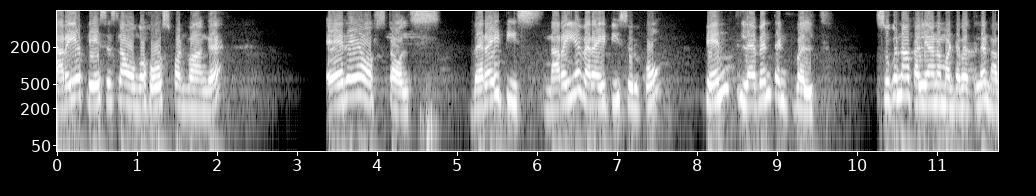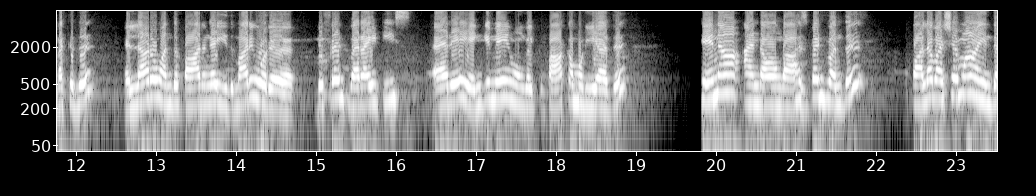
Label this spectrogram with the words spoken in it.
நிறைய பிளேசஸ்லாம் அவங்க ஹோஸ்ட் பண்ணுவாங்க. ஏரே ஆஃப் ஸ்டால்ஸ் வெரைட்டிஸ் நிறைய வெரைட்டிஸ் இருக்கும். Tenth eleventh and twelfth Suguna Kalyana மண்டபத்துல நடக்குது. எல்லாரும் வந்து பாருங்க இது மாதிரி ஒரு டிஃப்ரெண்ட் வெரைட்டிஸ் வேறே எங்கேயுமே உங்களுக்கு பார்க்க முடியாது. ஹேனா அண்ட் அவங்க ஹஸ்பண்ட் வந்து பல வருஷமா இந்த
